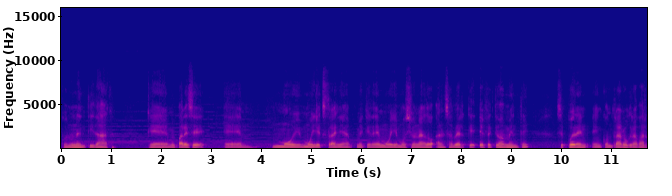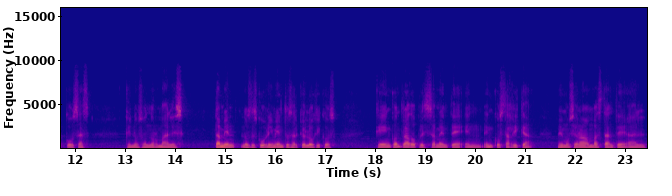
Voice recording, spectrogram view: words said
con una entidad que me parece eh, muy, muy extraña. Me quedé muy emocionado al saber que efectivamente se pueden encontrar o grabar cosas que no son normales. También los descubrimientos arqueológicos que he encontrado precisamente en, Costa Rica me emocionaron bastante al,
